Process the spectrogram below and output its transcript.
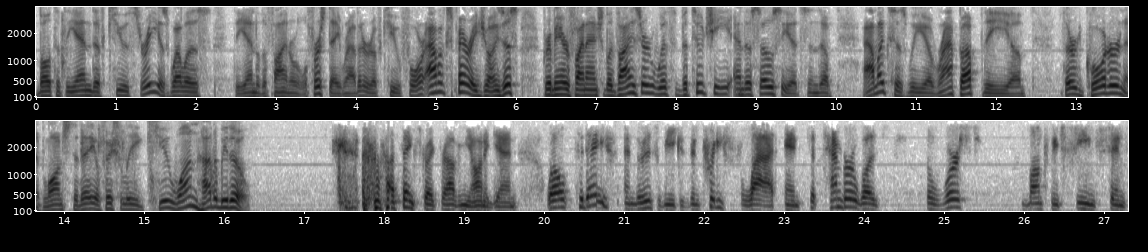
both at the end of Q3 as well as the end of the final, first day rather, of Q4. Alex Perry joins us, Premier Financial Advisor with Vitucci and Associates. And uh, Alex, as we uh, wrap up the uh, third quarter and it launched today officially Q1, how do we do? Thanks, Greg, for having me on again. Well, today and this week has been pretty flat, and September was the worst month we've seen since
